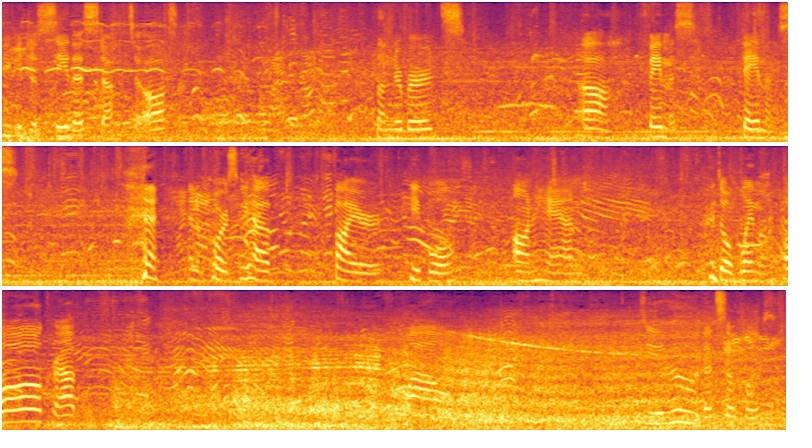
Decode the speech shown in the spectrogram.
you can just see this stuff. It's awesome. Thunderbirds. Ah, famous, famous. and of course, we have fire people on hand. Don't blame them. Oh crap. Wow. Dude, that's so close.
